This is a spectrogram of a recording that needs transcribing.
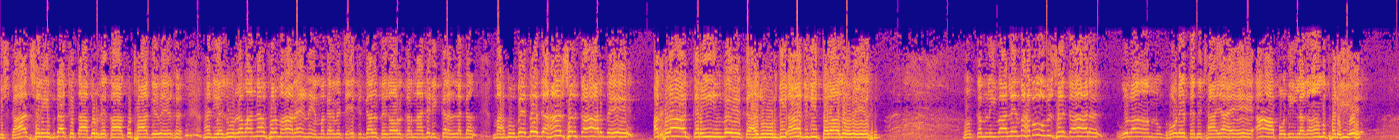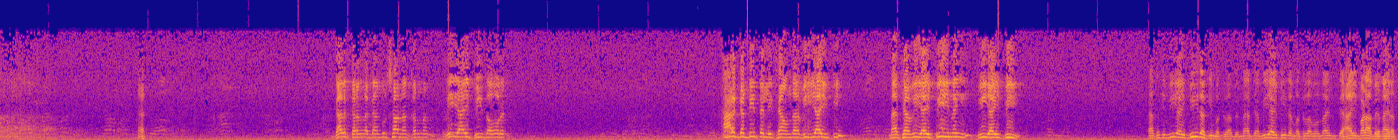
مشکات شریف دا کتاب الرقاق اٹھا کے ویخ ہاں جی حضور روانہ فرما رہے نے، مگر وچ ایک گل تے غور کرنا جڑی کرن لگا۔ محبوبے دو جہاں سرکار دے اخلاق کریم ویک حضور دی آج دی توازو ویخ ہوں کملی والے محبوب سرکار غلام نو گھوڑے تے بٹھایا ہے، آپ دی لگام فڑیے گل کرن لگا، گسا نہ کرنا۔ وی آئی پی دور۔ ہر گڈی تے لکھا ہوں وی آئی پی۔ میں کیا وی آئی پی نہیں، وی آئی پی۔ جی وی آئی بی کا کی مطلب ہے؟ میں کیا وی آئی بی کا مطلب ہوتا انتہائی بڑا بےغیرت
